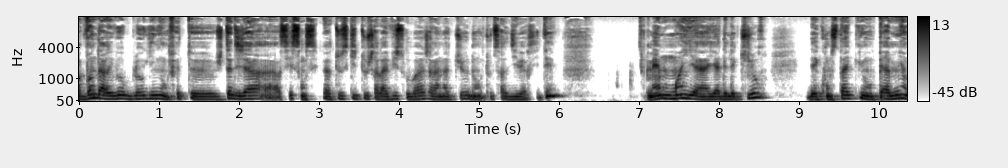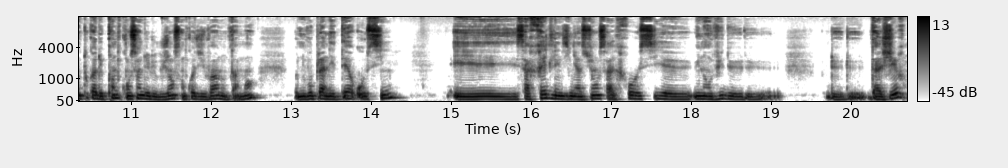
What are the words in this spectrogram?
Avant d'arriver au blogging, en fait, euh, j'étais déjà assez sensible à tout ce qui touche à la vie sauvage, à la nature, dans toute sa diversité. Même moi, il y a, des lectures, des constats qui ont permis, en tout cas, de prendre conscience de l'urgence en Côte d'Ivoire, notamment, au niveau planétaire aussi, et ça crée de l'indignation, ça crée aussi euh, une envie de, d'agir.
